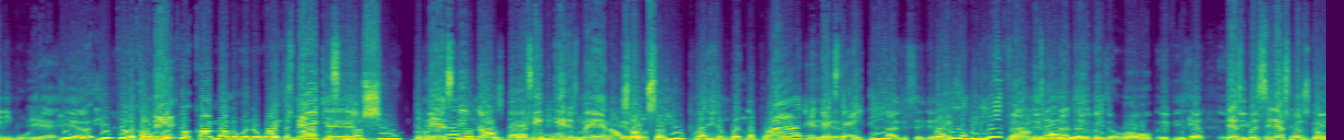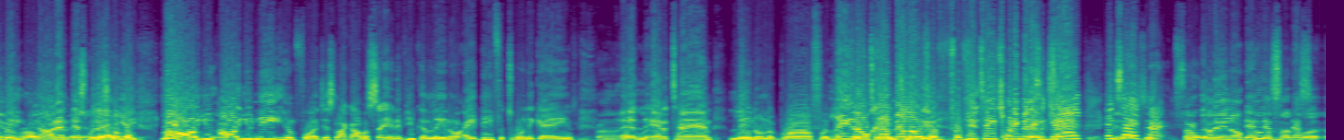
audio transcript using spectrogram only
anymore. Yeah, you yeah. put, you put, But the you man- put Carmelo in the right But the man spot, can still shoot. The man still knows basketball. He can get his man off. So so you put him with LeBron and Yeah. next to AD. I can see that. Bro, he's gonna be lethal. I I'm think, telling I you. think if he's a role, if he's a, That's if but see that's what it's gonna be. No, that's what it's gonna be. But all you all you need him for, just like I was saying, if you can lean on AD for twenty games at, a time, lean on LeBron for Lean on 15, Carmelo 20. for, for 15, 20 minutes Exactly. a game. Exactly. So You can I lean mean, on that- that's- Kuzma that's for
